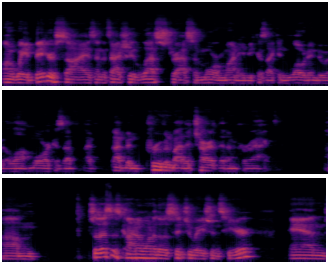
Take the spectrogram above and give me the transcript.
on way bigger size, and it's actually less stress and more money because I can load into it a lot more because I've, I've I've been proven by the chart that I'm correct. Um, so this is kind of one of those situations here. And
